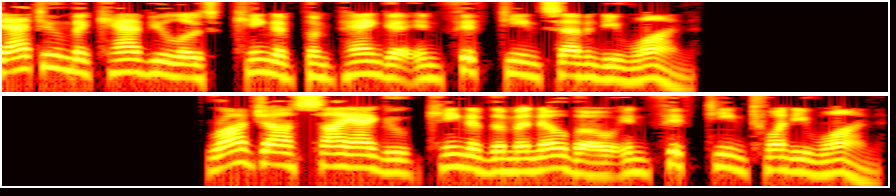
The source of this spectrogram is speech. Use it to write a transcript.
Datu Macabulos, king of Pampanga in 1571. Raja Siagu, king of the Manobo in 1521.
